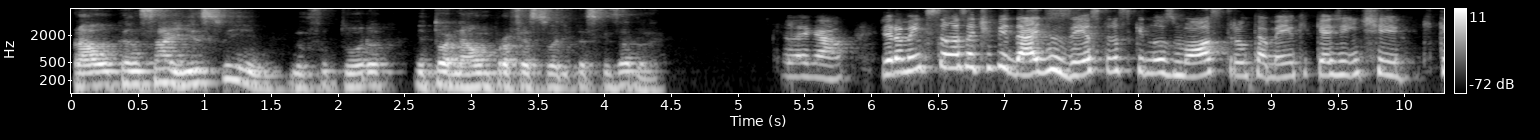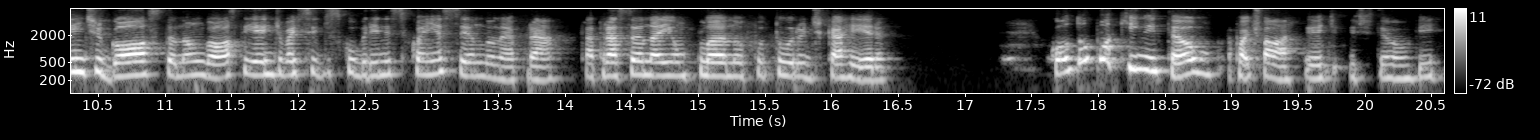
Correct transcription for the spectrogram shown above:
para alcançar isso e, no futuro, me tornar um professor e pesquisador. Que legal. Geralmente são as atividades extras que nos mostram também o que, que a gente que, que a gente gosta, não gosta, e a gente vai se descobrindo e se conhecendo, né? Para tá traçando aí um plano futuro de carreira. Conta um pouquinho, então. Pode falar, eu te interrompi.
